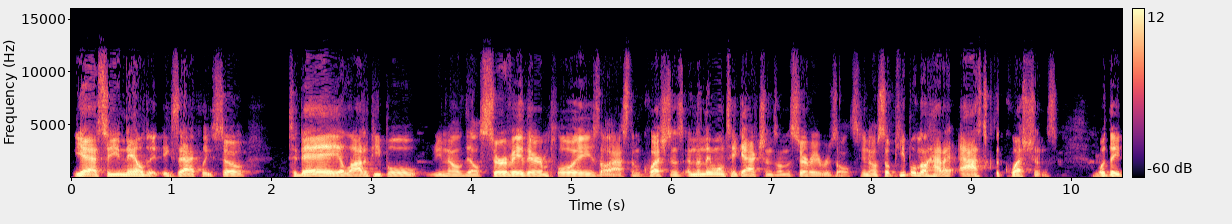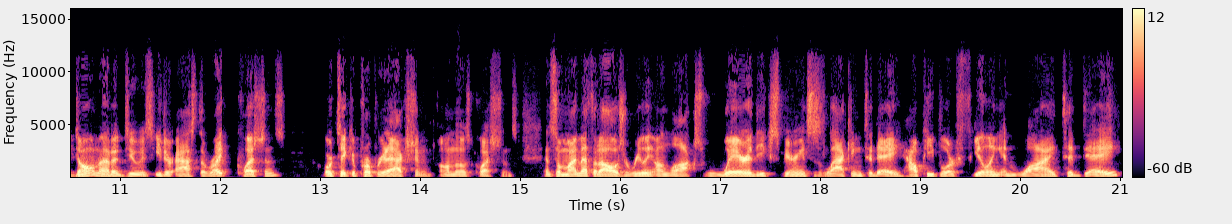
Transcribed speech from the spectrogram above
Yeah, so you nailed it exactly. So today, a lot of people, you know, they'll survey their employees, they'll ask them questions, and then they won't take actions on the survey results. You know, so people know how to ask the questions. Mm-hmm. What they don't know how to do is either ask the right questions or take appropriate action on those questions. And so my methodology really unlocks where the experience is lacking today, how people are feeling, and why today,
